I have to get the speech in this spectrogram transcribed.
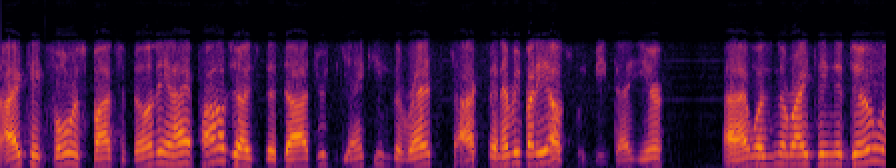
I take full responsibility, and I apologize to the Dodgers, the Yankees, the Red Sox, and everybody else we beat that year. Uh, it wasn't the right thing to do.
